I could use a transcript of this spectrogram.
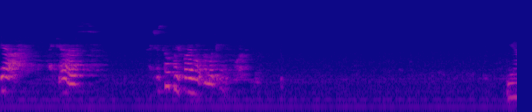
Yeah, I guess. I just hope we find what we're looking for. Yeah,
